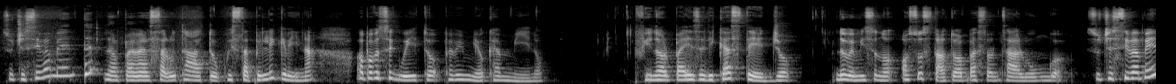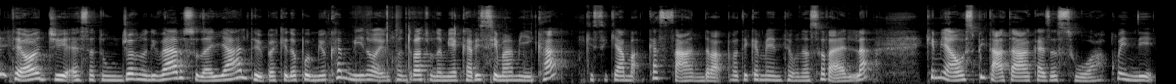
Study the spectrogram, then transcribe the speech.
Successivamente, dopo aver salutato questa pellegrina, ho proseguito per il mio cammino fino al paese di Casteggio, dove mi sono, ho sostato abbastanza a lungo. Successivamente oggi è stato un giorno diverso dagli altri perché dopo il mio cammino ho incontrato una mia carissima amica che si chiama Cassandra, praticamente una sorella, che mi ha ospitata a casa sua. Quindi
